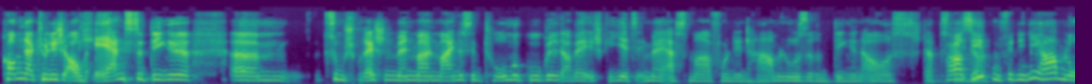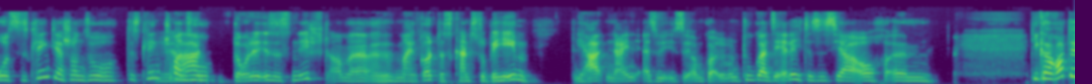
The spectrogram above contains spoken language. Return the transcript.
Kommen natürlich auch Ich- ernste Dinge ähm, zum Sprechen, wenn man meine Symptome googelt, aber ich gehe jetzt immer erstmal von den harmloseren Dingen aus, statt Parasiten finde ich nie harmlos. Das klingt ja schon so. Das klingt schon Ja, so. dolle ist es nicht, aber äh, mein Gott, das kannst du beheben. Ja, nein, also ist, um Gott, und du ganz ehrlich, das ist ja auch ähm, die Karotte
